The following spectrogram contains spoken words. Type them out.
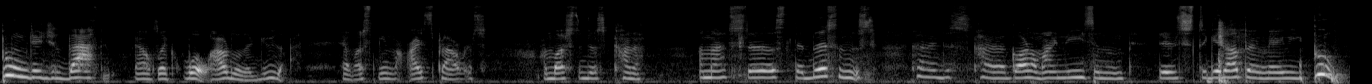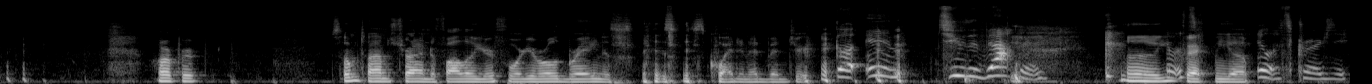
boom, into the bathroom. And I was like, whoa, how did I do that? It must be my ice powers. I must have just kind of, I must have just did this and just kind of just kind of got on my knees and just to get up and maybe boom. Harper, sometimes trying to follow your four year old brain is, is, is quite an adventure. got in to the bathroom. oh, you cracked me up. It was crazy.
